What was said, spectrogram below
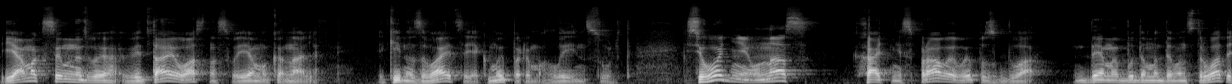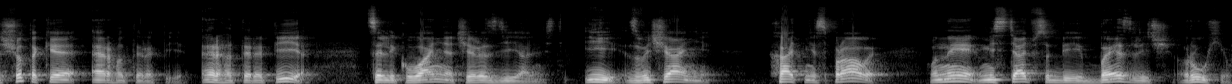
Я Максим Недвига. Вітаю вас на своєму каналі, який називається Як ми перемогли інсульт. Сьогодні у нас хатні справи, випуск 2, де ми будемо демонструвати, що таке ерготерапія. Ерготерапія це лікування через діяльність. І звичайні хатні справи вони містять в собі безліч рухів,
